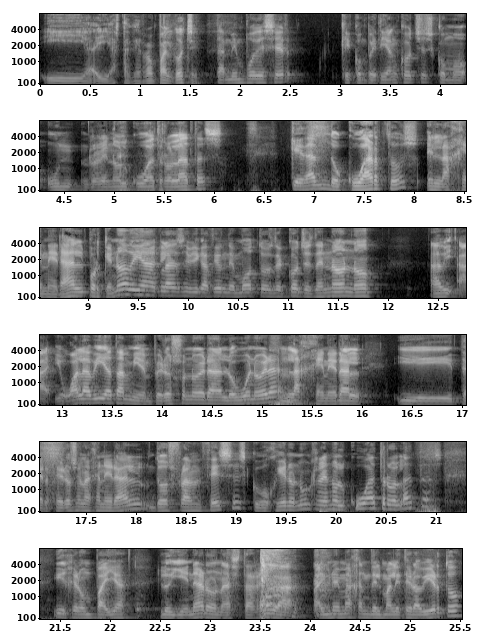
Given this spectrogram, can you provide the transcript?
y, y hasta que rompa el coche. También puede ser que competían coches como un Renault cuatro latas, quedando cuartos en la general, porque no había clasificación de motos, de coches, de no, no. Ah, igual había también, pero eso no era, lo bueno era Hmm. la general. Y terceros en la general, dos franceses que cogieron un Renault cuatro latas y dijeron para allá. Lo llenaron hasta arriba. Hay una imagen del maletero abierto,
